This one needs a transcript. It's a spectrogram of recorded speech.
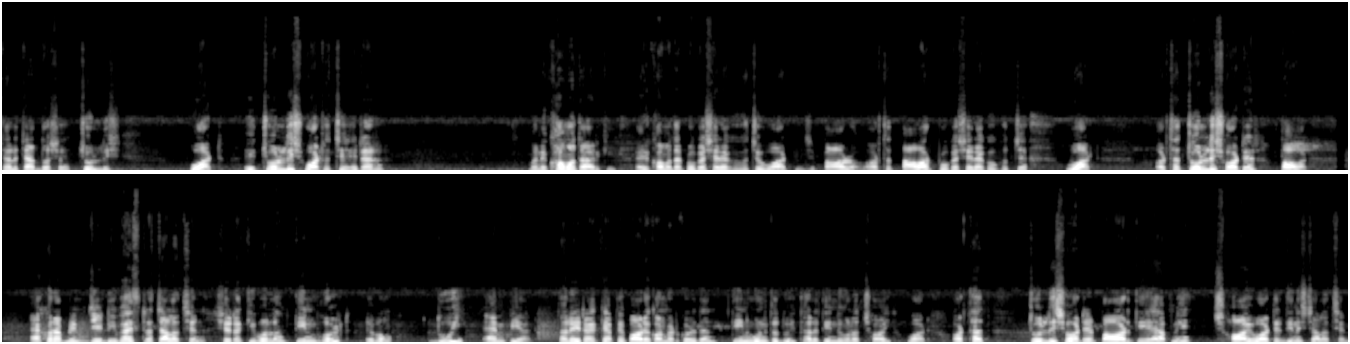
তাহলে চার দশে চল্লিশ ওয়াট এই চল্লিশ ওয়াট হচ্ছে এটার মানে ক্ষমতা আর কি। এর ক্ষমতার প্রকাশের একক হচ্ছে ওয়াট পাওয়ার অর্থাৎ পাওয়ার প্রকাশের একক হচ্ছে ওয়াট অর্থাৎ চল্লিশ ওয়াটের পাওয়ার এখন আপনি যে ডিভাইসটা চালাচ্ছেন, সেটা কি বললাম? তিন ভোল্ট এবং দুই অ্যাম্পিয়ার। তাহলে এটাকে আপনি পাওয়ারে কনভার্ট করে দেন, তিন গুণিত দুই, তাহলে তিন দুগুণ ছয় ওয়াট। অর্থাৎ চল্লিশ ওয়াটের পাওয়ার দিয়ে আপনি ছয় ওয়াটের জিনিস চালাচ্ছেন।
